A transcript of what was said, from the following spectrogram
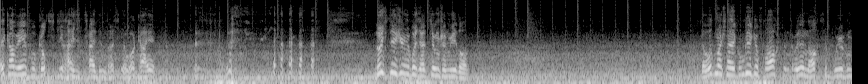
LKW verkürzt die Reisezeit in der Slowakei. Lustige Übersetzung schon wieder. Da wird mal schnell Google gefragt und ohne nachzuprüfen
